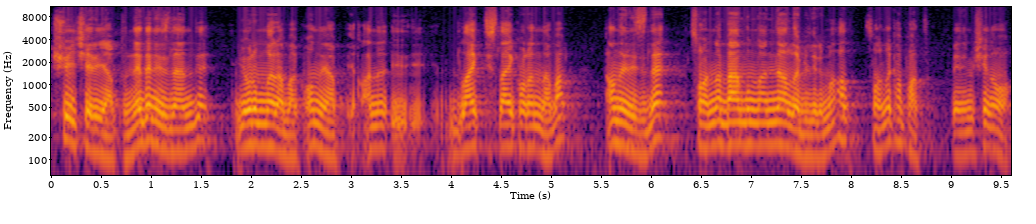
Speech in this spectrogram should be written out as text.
Şu içeriği yaptı. Neden izlendi? Yorumlara bak. Onu yap. Ana- like dislike oranına bak. Analizle. Sonra ben bundan ne alabilirim al. Sonra kapat. Benim için o.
